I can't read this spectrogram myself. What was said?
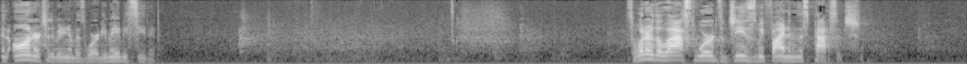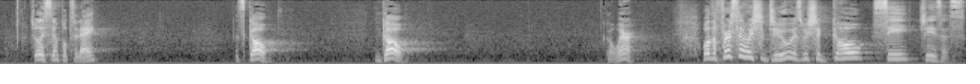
and honor to the reading of his word. You may be seated. So, what are the last words of Jesus we find in this passage? It's really simple today. It's go. Go. Go where? Well, the first thing we should do is we should go see Jesus.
